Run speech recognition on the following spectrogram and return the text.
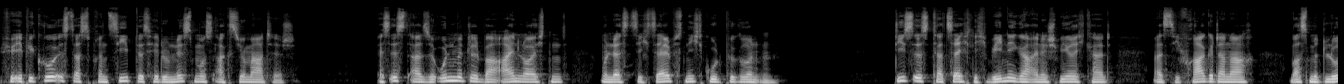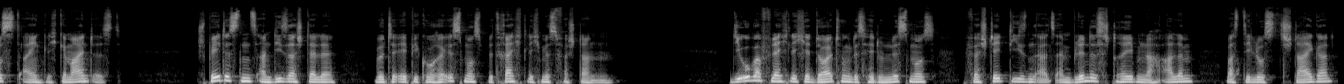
Für Epikur ist das Prinzip des Hedonismus axiomatisch. Es ist also unmittelbar einleuchtend und lässt sich selbst nicht gut begründen. Dies ist tatsächlich weniger eine Schwierigkeit als die Frage danach, was mit Lust eigentlich gemeint ist. Spätestens an dieser Stelle wird der Epikureismus beträchtlich missverstanden. Die oberflächliche Deutung des Hedonismus versteht diesen als ein blindes Streben nach allem, was die Lust steigert,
